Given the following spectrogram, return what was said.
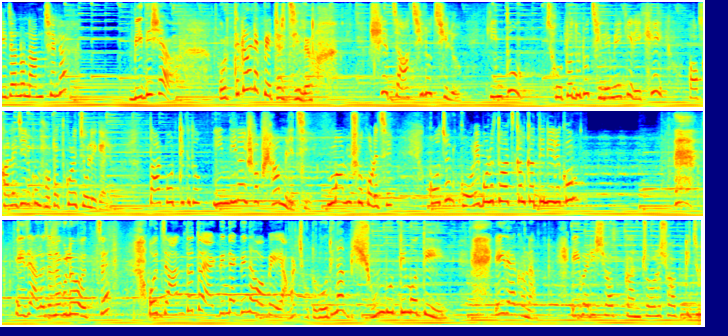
কি যেন নাম ছিল? বিদিশা ওর থেকে অনেক পেটার ছিল। সে যা ছিল ছিল। কিন্তু ছোট দুটো ছেলে মেয়েকে রেখে অকালে যেরকম হঠাৎ করে চলে গেল তারপর থেকে তো ইন্দিরাই সব সামলেছে, মানুষও করেছে। কজন করে বলো তো আজকালকার দিনে এরকম? এই যে আলোচনাগুলো হচ্ছে, ও জানতো তো একদিন একদিন হবে। আমার ছোট বৌদি না ভীষণ বুদ্ধিমতী। এই দেখো না এই বাড়ির সব কন্ট্রোল সব কিছু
